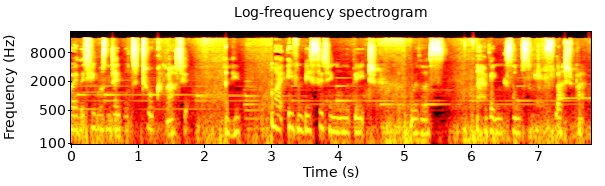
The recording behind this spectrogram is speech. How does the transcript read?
way that he wasn't able to talk about it, and he might even be sitting on the beach with us, having some sort of flashback.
